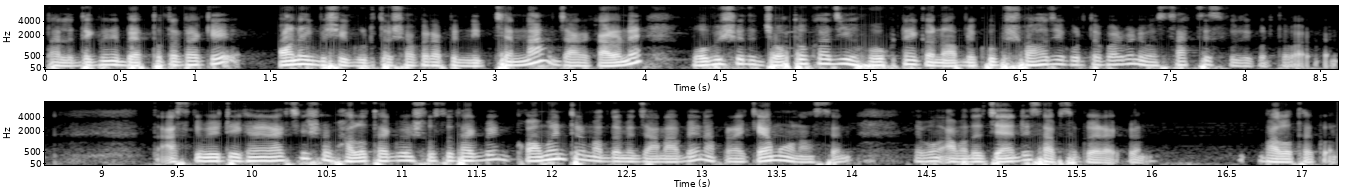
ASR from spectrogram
তাহলে দেখবেন ব্যর্থতাটাকে অনেক বেশি গুরুত্ব সহকারে আপনি নিচ্ছেন না, যার কারণে ভবিষ্যতে যত কাজই হোক না কেন, আপনি খুব সহজে করতে পারবেন এবং সাকসেসফুলি করতে পারবেন। তো আজকে ভিডিওটি এখানে রাখছি। সবাই ভালো থাকবেন, সুস্থ থাকবেন। কমেন্টের মাধ্যমে জানাবেন আপনারা কেমন আছেন এবং আমাদের চ্যানেলটি সাবস্ক্রাইব করে রাখবেন। ভালো থাকুন।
